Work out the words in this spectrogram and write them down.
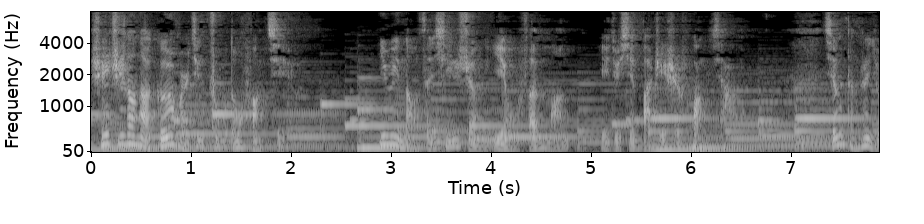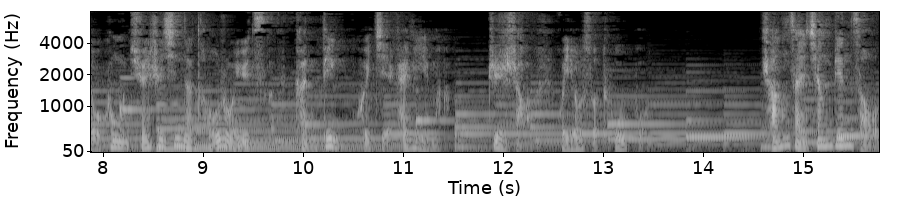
谁知道那哥们儿竟主动放弃了。因为脑残先生业务繁忙，也就先把这事放下了，想等着有空全身心的投入于此，肯定会解开密码，至少会有所突破。常在江边走，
